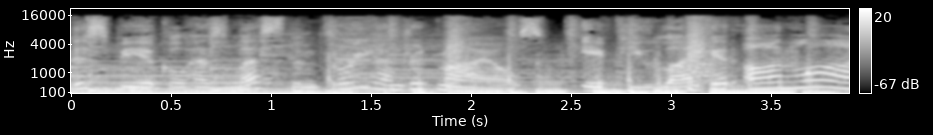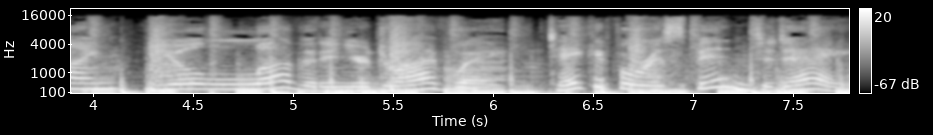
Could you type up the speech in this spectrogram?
This vehicle has less than 300 miles. If you like it online, you'll love it in your driveway. Take it for a spin today.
